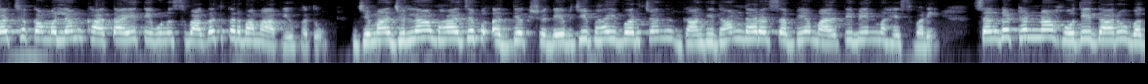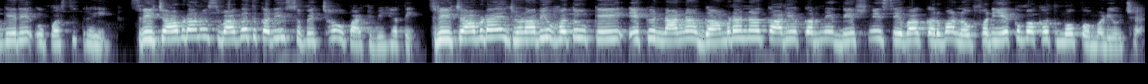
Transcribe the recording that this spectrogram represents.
કચ્છ કમલમ ખાતાએ તેઓનું સ્વાગત કરવામાં આવ્યું હતું. જેમાં જિલ્લા ભાજપ અધ્યક્ષ દેવજીભાઈ વરચંદ, ગાંધીધામ ધારાસભ્ય માલતીબેન મહેશ્વરી, સંગઠનના હોદ્દેદારો વગેરે ઉપસ્થિત રહી. શ્રી ચાવડાનું સ્વાગત કરી શુભેચ્છાઓ પાઠવી હતી. શ્રી ચાવડાએ જણાવ્યું હતું કે, એક નાના ગામડાના કાર્યકરને દેશની સેવા કરવાનો ફરી એક વખત મોકો મળ્યો છે.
